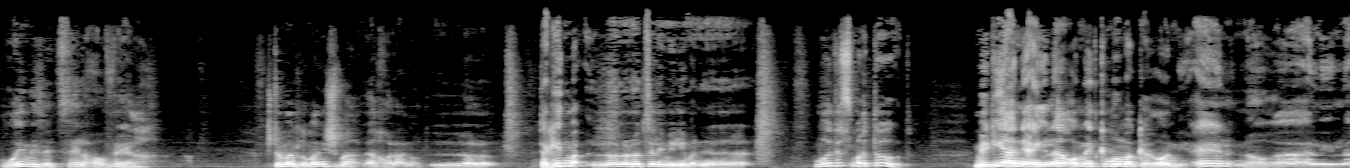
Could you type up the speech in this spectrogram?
רואים איזה צל עובר, שאתה אומרת לו, מה נשמע? לא יכול לענות. לא, לא. תגיד מה, לא, לא, לא יוצא לי מילים. כמו איזה סמרטוט. מגיע נעילה, עומד כמו מקרוני. אין, נורא עלילה.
